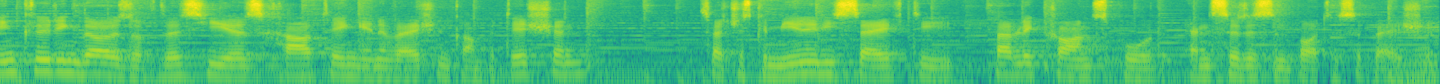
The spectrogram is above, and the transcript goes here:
including those of this year's Gauteng Innovation Competition, such as community safety, public transport and citizen participation.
